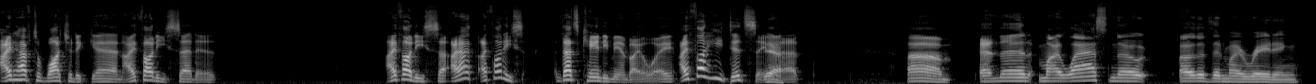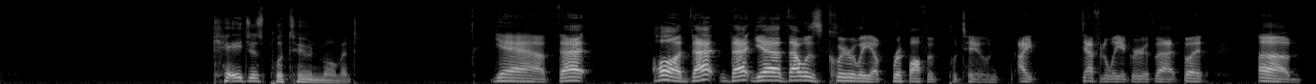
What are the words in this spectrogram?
I'd have to watch it again. I thought he said it. I thought he said. I I thought he. That's Candyman, by the way. I thought he did say Yeah. that. Um, and then my last note, other than my rating, Cage's platoon moment. Yeah, that. Hold on, that that yeah, that was clearly a ripoff of Platoon. I definitely agree with that. But um,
